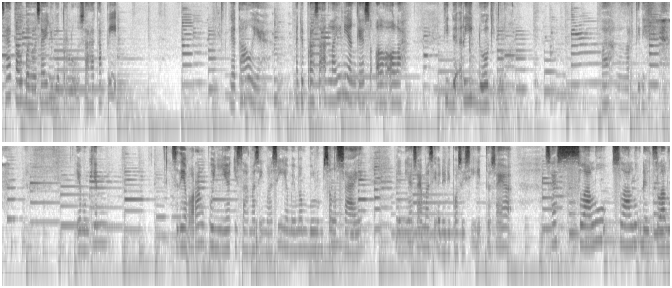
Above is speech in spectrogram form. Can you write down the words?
Saya tahu bahwa saya juga perlu usaha tapi nggak tahu ya. Ada perasaan lain yang kayak seolah-olah tidak ridho gitu loh. Wah nggak ngerti deh. Ya mungkin setiap orang punya kisah masing-masing yang memang belum selesai. Dan ya saya masih ada di posisi itu. Saya saya selalu selalu dan selalu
